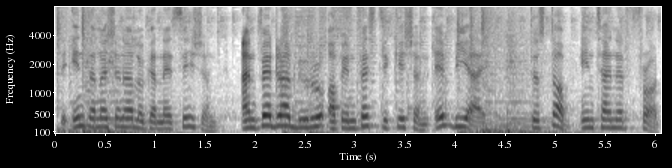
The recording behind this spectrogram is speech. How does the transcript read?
the international organizations and Federal Bureau of Investigation FBI to stop internet fraud.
